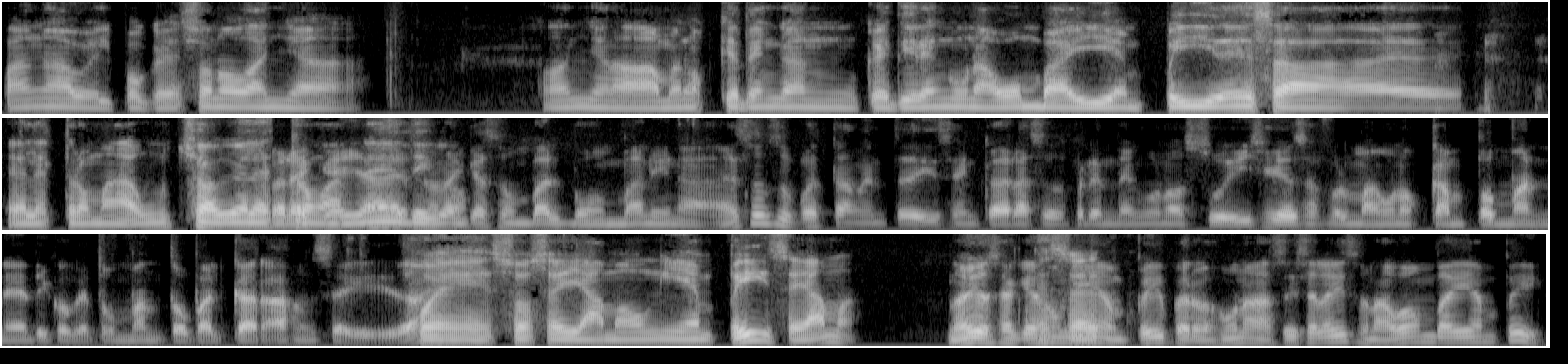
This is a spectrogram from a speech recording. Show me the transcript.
van a ver, porque eso no daña, Coño, nada menos que tengan, que tiren una bomba ahí en pi de esa, eh, electroma- un choque Pero es que eso electromagnético. no hay que zumbar bomba ni nada. Eso supuestamente dicen que ahora se prenden unos switches y se forman unos campos magnéticos que tumban todo para el carajo enseguida. Pues eso se llama un EMP, se llama. No, yo sé que es un EMP, pero es una, así se le dice, una bomba EMP.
